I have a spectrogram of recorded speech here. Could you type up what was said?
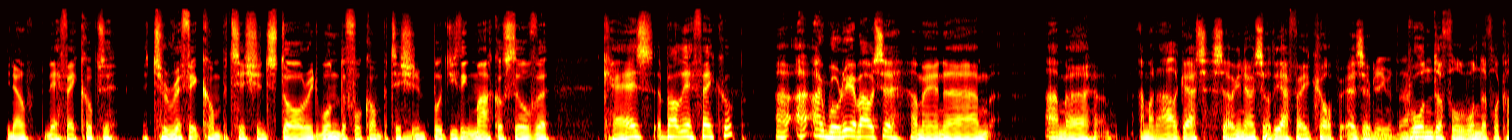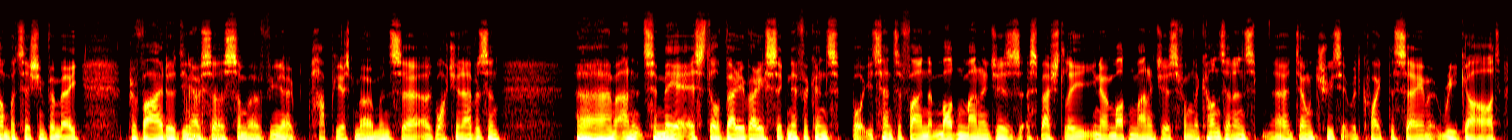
you know, the FA Cup's a, a terrific competition, storied, wonderful competition. But do you think Marco Silva cares about the FA Cup? I, I worry about it. I mean, um, I'm a I'm an Alget, so you know, so the FA Cup is a wonderful, wonderful competition for me. Provided you know, so some of you know happiest moments uh, watching Everton. Um, and to me, it is still very, very significant. But you tend to find that modern managers, especially you know modern managers from the continent, uh, don't treat it with quite the same regard.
